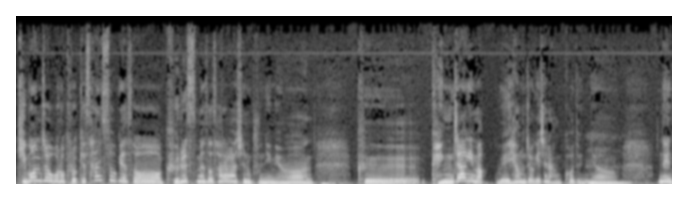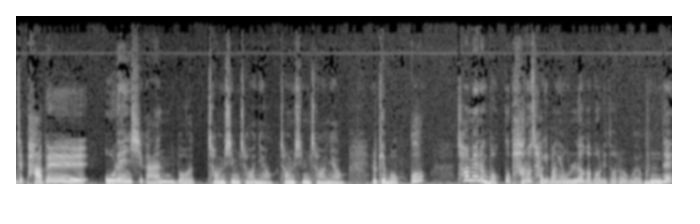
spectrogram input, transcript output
기본적으로 그렇게 산 속에서 글을 쓰면서 살아가시는 분이면 그 굉장히 막 외향적이진 않거든요. 음. 근데 이제 밥을 오랜 시간 뭐 점심 저녁 점심 저녁 이렇게 먹고 처음에는 먹고 바로 자기 방에 올라가 버리더라고요. 근데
